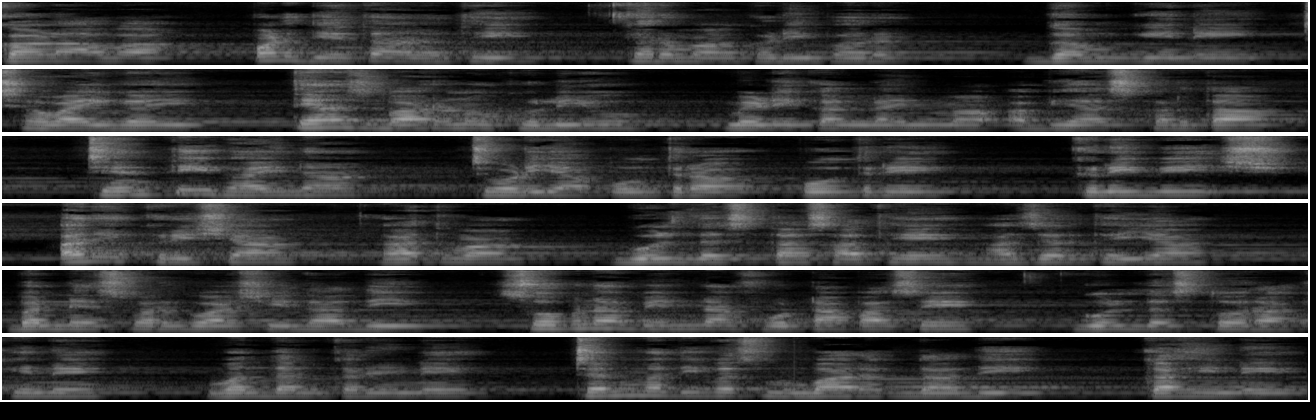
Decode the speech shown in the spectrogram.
કળાવા પણ દેતા નથી? ઘરમાં ઘડીભર ગમગીની છવાઈ ગઈ. ત્યાં જ બારણું ખુલ્યું મેડિકલ લાઇનમાં અભ્યાસ કરતા જયંતિભાઈના જોડિયા પુત્ર, પુત્રી, ક્રિવિશ અને ક્રિશા હાથમાં ગુલદસ્તા સાથે હાજર થયા. બંને સ્વર્ગવાસી દાદી શોભનાબેનના ફોટા પાસે ગુલદસ્તો રાખીને વંદન કરીને જન્મદિવસ મુબારક દાદી કહીને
